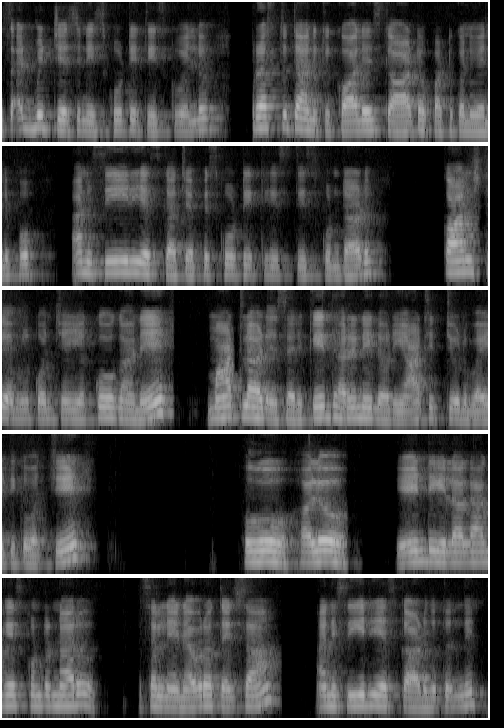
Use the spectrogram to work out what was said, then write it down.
సబ్మిట్ చేసి నీ స్కూటీ తీసుకువెళ్ళు. ప్రస్తుతానికి కాలేజ్కి ఆటో పట్టుకొని వెళ్ళిపో అని సీరియస్గా చెప్పి స్కూటీకి తీసుకుంటాడు. కానిస్టేబుల్ కొంచెం ఎక్కువగానే మాట్లాడేసరికి ధరణిలోని యాటిట్యూడ్ బయటికి వచ్చి ఓ హలో ఏంటి ఇలా లాగేసుకుంటున్నారు? అసలు నేనెవరో తెలుసా? అని సీరియస్గా అడుగుతుంది.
